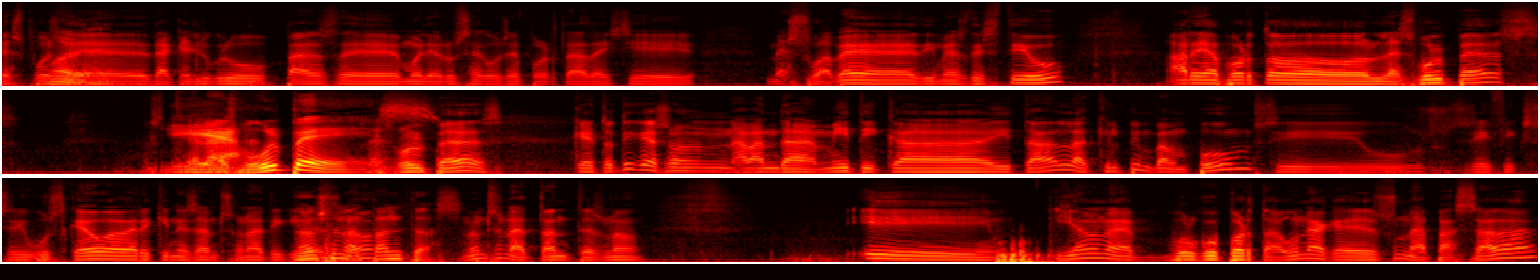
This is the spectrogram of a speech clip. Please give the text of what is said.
Després Molt de- d'aquell grup pas de Mollerussa que us he portat així més suavet i més d'estiu, ara ja porto les Vulpes. Hòstia, les Vulpes! Les Vulpes. Que tot i que són una banda mítica i tal, aquí el Pim Pam Pum, si, us, si, fix, si busqueu a veure quines han sonat i No han quines sonat no, tantes. No han sonat tantes, no. I jo n'he volgut portar una que és una passada,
